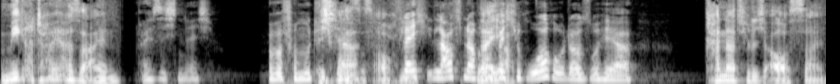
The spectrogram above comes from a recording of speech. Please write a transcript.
mega teuer sein. Weiß ich nicht. Aber vermutlich Ich ja. weiß es auch Vielleicht laufen auch Naja. irgendwelche Rohre oder so her. Kann natürlich auch sein.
